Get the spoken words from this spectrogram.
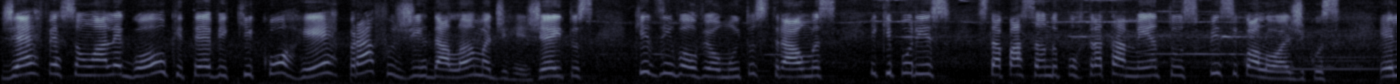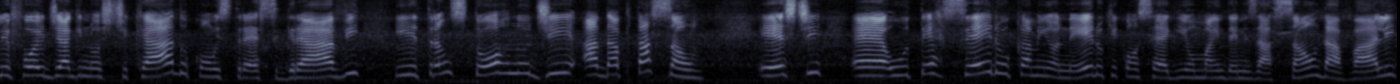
Jefferson alegou que teve que correr para fugir da lama de rejeitos, que desenvolveu muitos traumas e que por isso está passando por tratamentos psicológicos. Ele foi diagnosticado com estresse grave e transtorno de adaptação. Este é o terceiro caminhoneiro que consegue uma indenização da Vale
